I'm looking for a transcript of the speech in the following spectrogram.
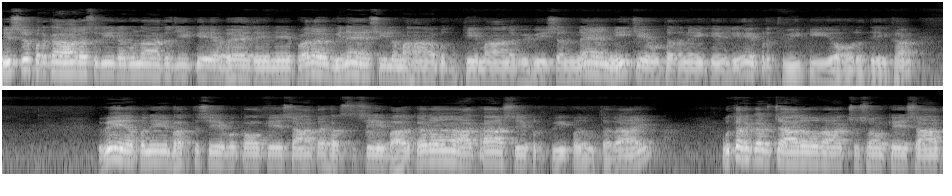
इस प्रकार श्री रघुनाथ जी के अभय देने पर विनयशील महाबुद्धिमान विभीषण ने नीचे उतरने के लिए पृथ्वी की ओर देखा। वे अपने भक्त सेवकों के साथ हर्ष से भरकर आकाश से पृथ्वी पर उतर आए। उतर कर चारों राक्षसों के साथ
